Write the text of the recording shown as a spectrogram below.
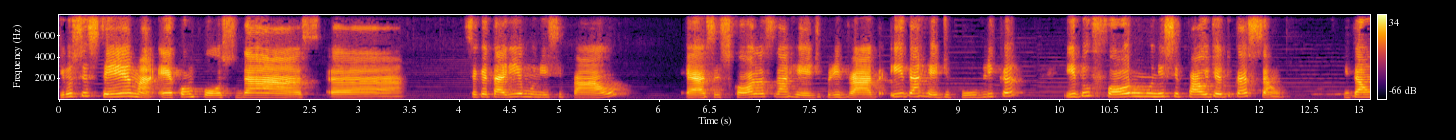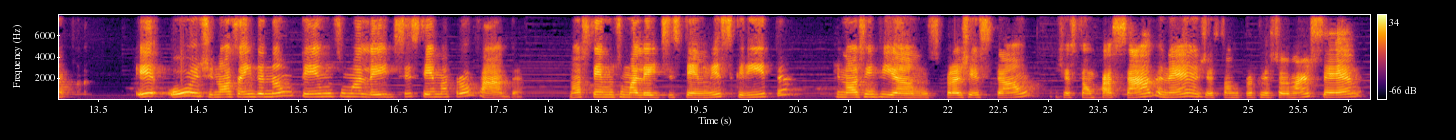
E o sistema é composto das uh, Secretaria Municipal, é, as escolas da rede privada e da rede pública e do Fórum Municipal de Educação. Então, hoje nós ainda não temos uma lei de sistema aprovada. Nós temos uma lei de sistema escrita que nós enviamos para a gestão, gestão passada, né, gestão do professor Marcelo,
